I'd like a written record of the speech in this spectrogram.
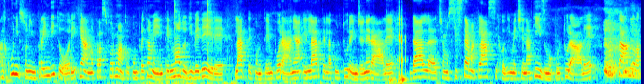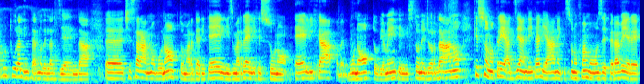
alcuni sono imprenditori che hanno trasformato completamente il modo di vedere l'arte contemporanea e l'arte e la cultura in generale dal diciamo, sistema classico di mecenatismo culturale portando la cultura all'interno dell'azienda. Eh, ci saranno Bonotto, Margaritelli, Smarrelli che sono Elica, vabbè, Bonotto ovviamente, Listone Giordano, che sono tre aziende italiane che sono famose per avere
